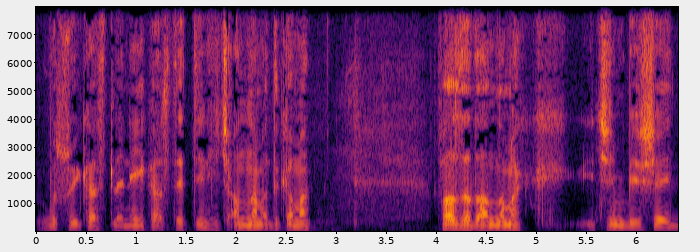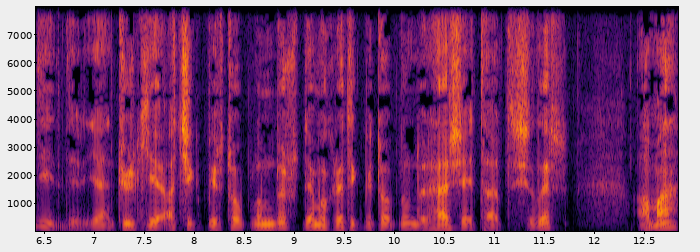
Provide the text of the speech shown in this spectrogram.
bu suikastle neyi kastettiğini hiç anlamadık ama fazla da anlamak için bir şey değildir. Yani Türkiye açık bir toplumdur, demokratik bir toplumdur. Her şey tartışılır ama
